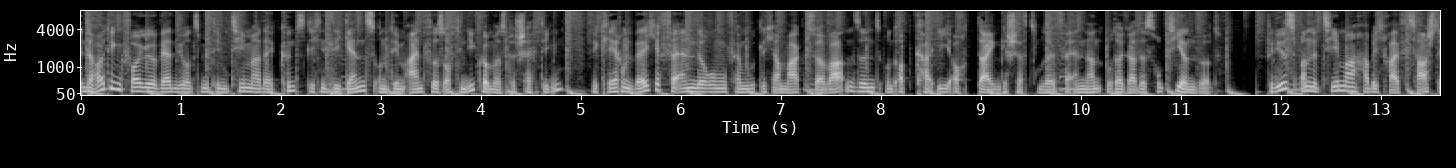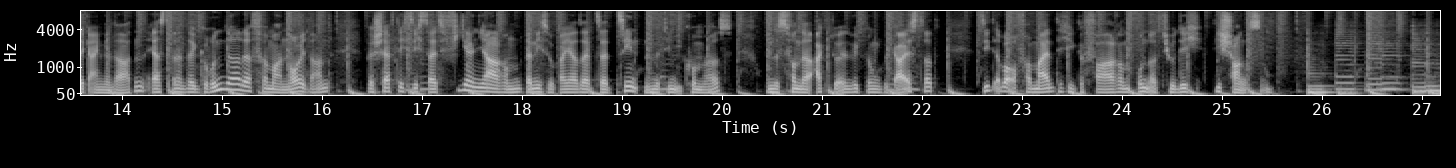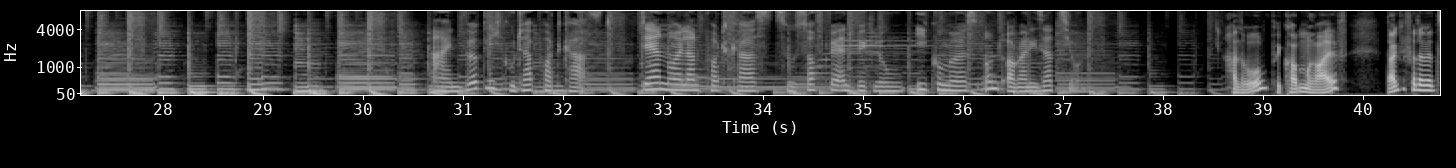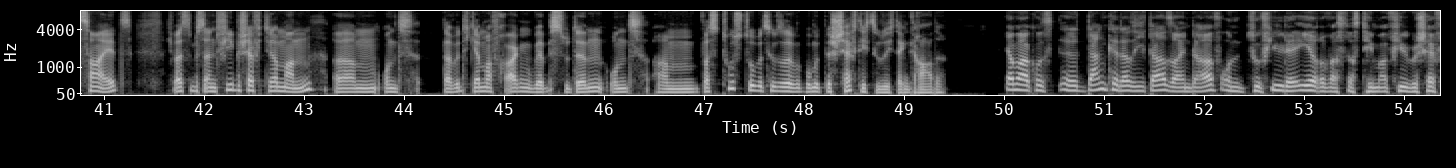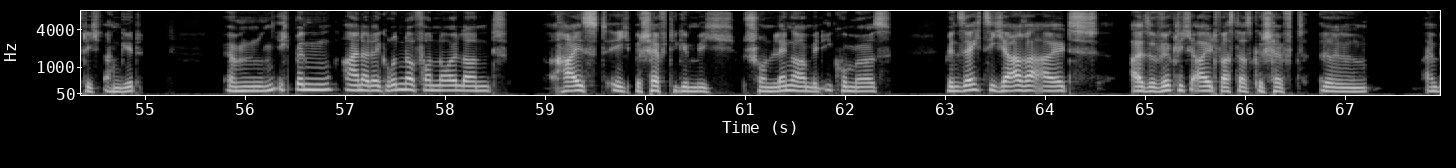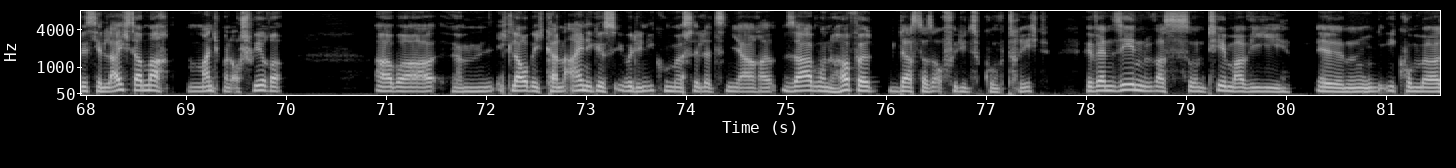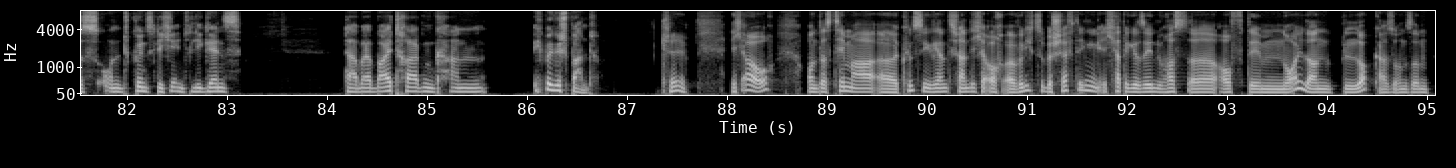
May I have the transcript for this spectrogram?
In der heutigen Folge werden wir uns mit dem Thema der künstlichen Intelligenz und dem Einfluss auf den E-Commerce beschäftigen. Wir klären, welche Veränderungen vermutlich am Markt zu erwarten sind und ob KI auch dein Geschäftsmodell verändern oder gar disruptieren wird. Für dieses spannende Thema habe ich Ralf Zarsteck eingeladen. Er ist einer der Gründer der Firma Neuland, beschäftigt sich seit vielen Jahren, wenn nicht sogar ja seit Jahrzehnten mit dem E-Commerce und ist von der aktuellen Entwicklung begeistert, sieht aber auch vermeintliche Gefahren und natürlich die Chancen. Ein wirklich guter Podcast. Der Neuland-Podcast zu Softwareentwicklung, E-Commerce und Organisation. Hallo, willkommen Ralf. Danke für deine Zeit. Ich weiß, du bist ein vielbeschäftigter Mann ähm, und da würde ich gerne mal fragen, wer bist du denn und ähm, was tust du bzw. womit beschäftigst du dich denn gerade? Ja, Markus, äh, danke, dass ich da sein darf und zu viel der Ehre, was das Thema viel beschäftigt angeht. Ähm, ich bin einer der Gründer von Neuland heißt, ich beschäftige mich schon länger mit E-Commerce, bin 60 Jahre alt, also wirklich alt, was das Geschäft äh, ein bisschen leichter macht, manchmal auch schwerer. Aber ähm, ich glaube, ich kann einiges über den E-Commerce der letzten Jahre sagen und hoffe, dass das auch für die Zukunft trägt. Wir werden sehen, was so ein Thema wie ähm, E-Commerce und künstliche Intelligenz dabei beitragen kann. Ich bin gespannt. Okay, ich auch. Und das Thema äh, Künstliche Intelligenz scheint dich auch äh, wirklich zu beschäftigen. Ich hatte gesehen, du hast äh, auf dem Neuland-Blog, also unserem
